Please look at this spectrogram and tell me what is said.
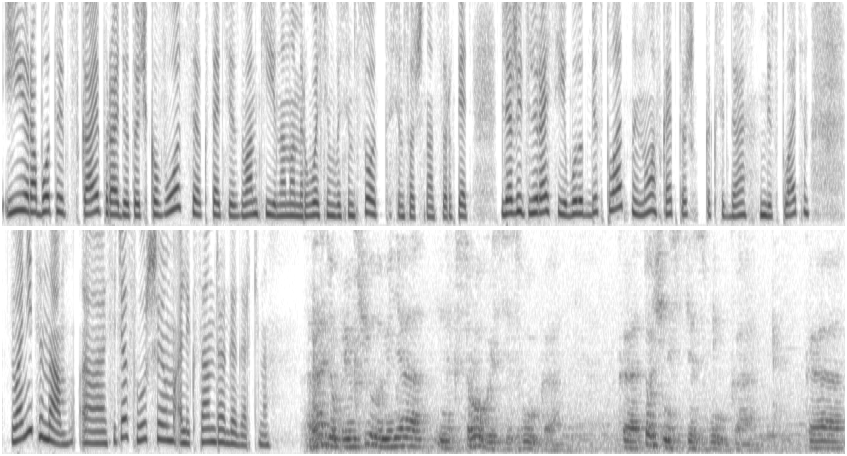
и работает skype radio.voz. Кстати, звонки на номер 8 800 716 45 для жителей России будут бесплатны, ну а skype тоже, как всегда, бесплатен. Звоните нам. А, сейчас слушаем Александра Гагаркина. Радио приучило меня к строгости звука, к точности звука, к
